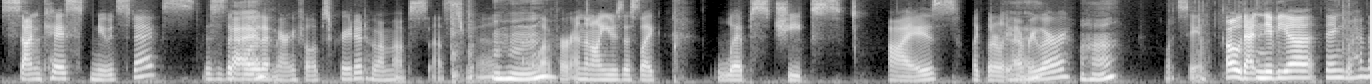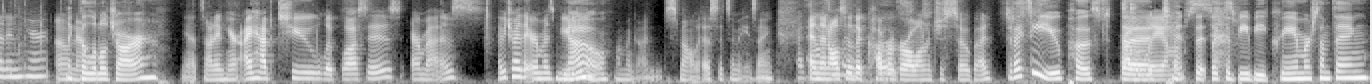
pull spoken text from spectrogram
Sunkissed nude sticks. This is the Okay. color that Mary Phillips created, who I'm obsessed with. I Mhm. love her. And then I'll use this like lips, cheeks, eyes, like literally Okay. everywhere. Uh huh. Let's see. Oh, that Nivea thing. Do I have that in here? Oh, like no. the little jar. Yeah, it's not in here. I have two lip glosses, Hermes. Have you tried the Hermes Beauty? No. Oh my god, smell this. It's amazing. And then also the CoverGirl one, which is so good. Did I see you post the, Probably, I'm tint, the like the. BB cream or something?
